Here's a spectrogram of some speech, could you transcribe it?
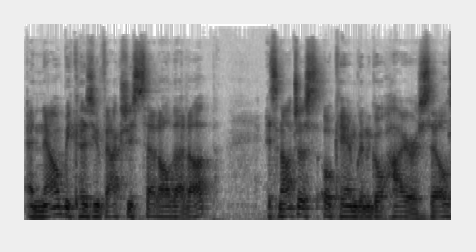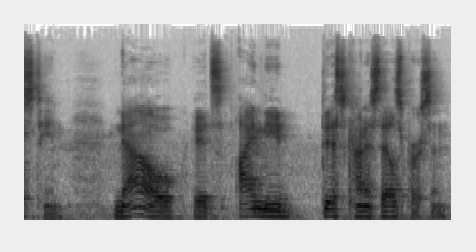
And now, because you've actually set all that up, it's not just, okay, I'm going to go hire a sales team. Now it's, I need this kind of salesperson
